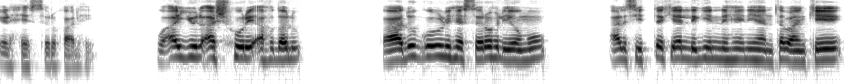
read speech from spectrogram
يلحسرك عليه وأي الأشهر أفضل كادو قولي هسروه اليومو الستك يلي جنهني هن طبعا كي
